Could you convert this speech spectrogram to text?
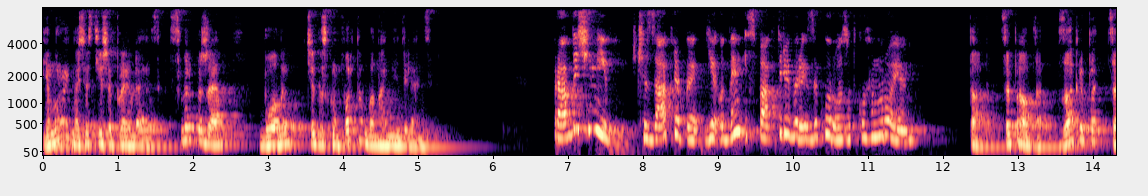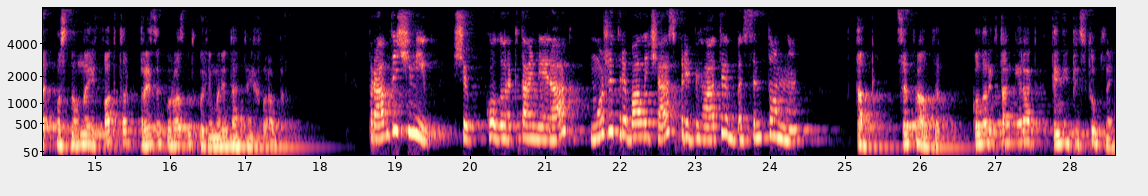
Геморой найчастіше проявляється свербежем, болем чи дискомфортом в анальній ділянці. Правда чи міф, що закрепи є одним із факторів ризику розвитку геморою? Так, це правда. Закріпи це основний фактор ризику розвитку геморроїдальної хвороби. Правда чи міф, що колоректальний рак може тривалий час перебігати безсимптомно? Так, це правда. Колоректальний рак тим і підступний,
